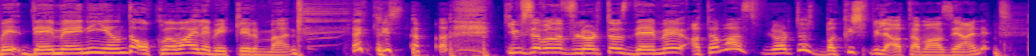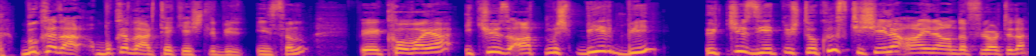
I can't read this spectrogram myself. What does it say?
DM'nin yanında oklavayla beklerim ben. kimse, kimse bana flörtöz DM atamaz. Flörtöz bakış bile atamaz yani. Bu kadar bu kadar tekeşli bir insanım. Ve Kova'ya 261 bin 379 kişiyle aynı anda flört eden.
